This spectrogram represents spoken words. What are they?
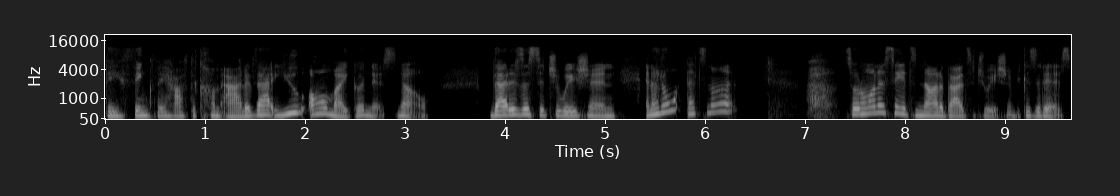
they think they have to come out of that. You, oh my goodness, no. That is a situation. And I don't, that's not, so I don't want to say it's not a bad situation because it is.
